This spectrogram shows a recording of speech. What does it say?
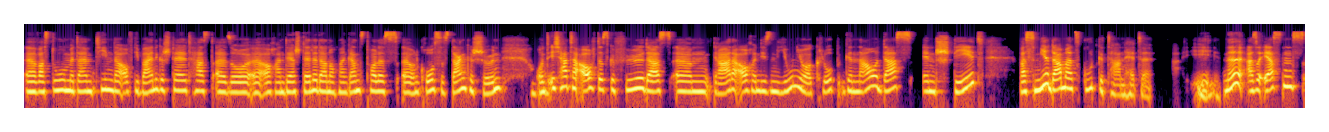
äh, was du mit deinem Team da auf die Beine gestellt hast. Also äh, auch an der Stelle da nochmal ein ganz tolles äh, und großes Dankeschön. Und ich hatte auch das Gefühl, dass ähm, gerade auch in diesem Junior Club genau das entsteht, was mir damals gut getan hätte. Mhm. Ne? Also erstens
